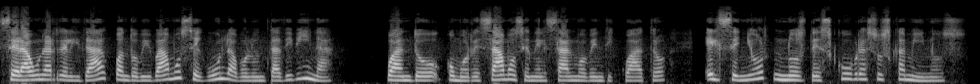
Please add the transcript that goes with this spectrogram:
Será una realidad cuando vivamos según la voluntad divina, cuando, como rezamos en el Salmo 24, el Señor nos descubra sus caminos.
